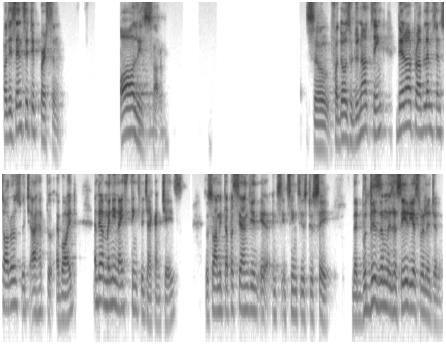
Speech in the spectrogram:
for the sensitive person, all is sorrow. So for those who do not think, there are problems and sorrows which I have to avoid. And there are many nice things which I can chase. So Swami Tapasyanji, it, seems, used to say that Buddhism is a serious religion.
